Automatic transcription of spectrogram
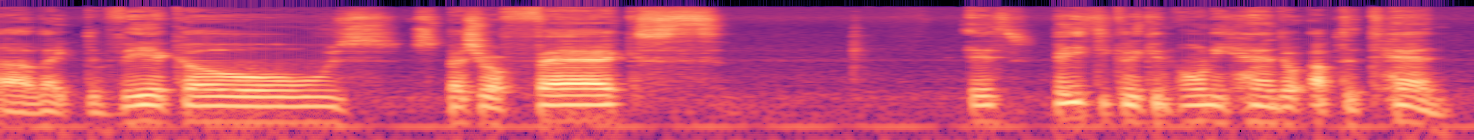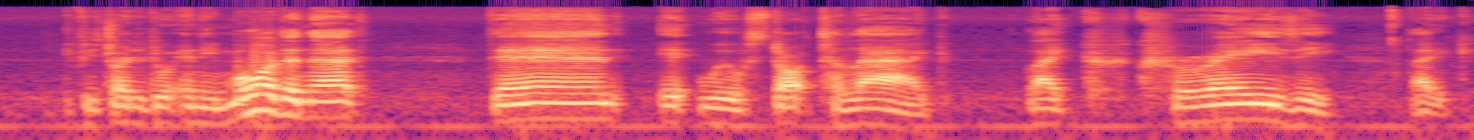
uh, like the vehicles, special effects. It basically can only handle up to 10. If you try to do any more than that, then it will start to lag like crazy. Like,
